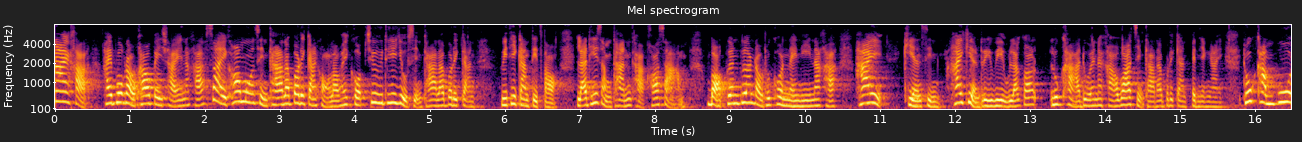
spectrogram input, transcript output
ง่ายๆ ค่ะ ให้พวกเราเข้าไปใช้นะคะ ใส่ข้อมูลสินค้าและบริการของเราให้ครบชื่อที่อยู่สินค้าและบริการวิธีการติดต่อ และที่สำคัญค่ะข้อ 3 บอกเพื่อนๆเราทุกคนในนี้นะคะ ให้เขียนสินให้เขียนรีวิว แล้วก็ลูกค้าด้วยนะคะว่าสินค้าและบริการเป็นยังไง ทุกคำพูด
